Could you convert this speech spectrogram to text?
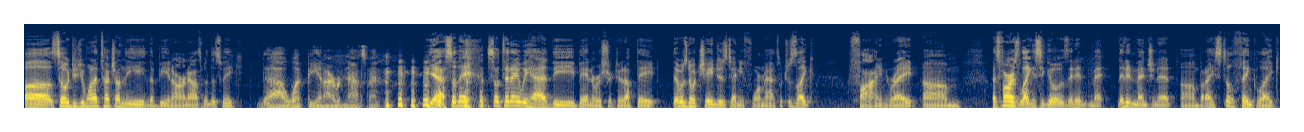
Uh, so did you want to touch on the the BNR announcement this week? Uh, what BNR announcement? yeah, so they so today we had the banned and restricted update. There was no changes to any formats, which is like fine, right? Um, as far as legacy goes, they didn't me- they didn't mention it, um, but I still think like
